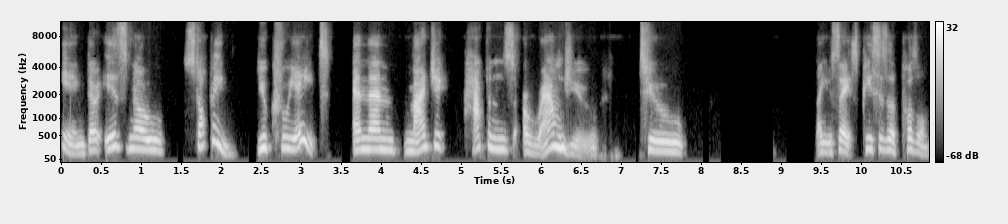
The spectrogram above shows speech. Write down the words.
There is no stopping. You create and then magic happens around you to like you say it's pieces of the puzzle.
